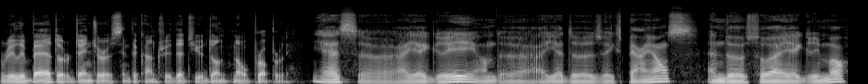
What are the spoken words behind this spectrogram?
really bad or dangerous in the country that you don't know properly Yes, uh, I agree, and uh, I had uh, the experience, and uh, so I agree more.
